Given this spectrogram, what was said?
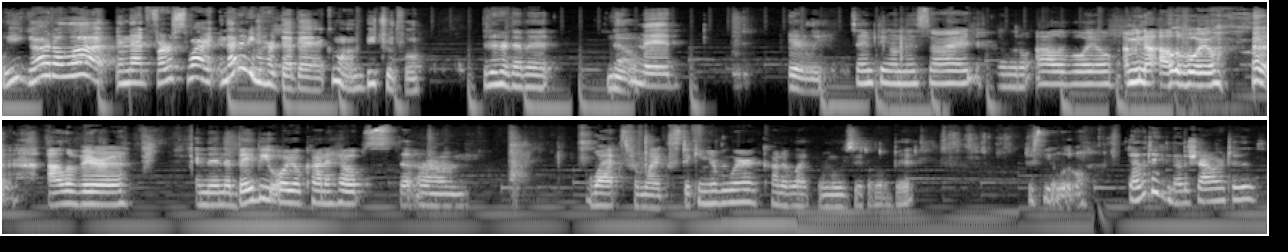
We got a lot in that first swipe. And that didn't even hurt that bad. Come on, be truthful. Did it hurt that bad? No. Mid. Barely. Same thing on this side. A little olive oil. I mean, not olive oil. aloe vera. And then the baby oil kind of helps the um, wax from like sticking everywhere. Kind of like removes it a little bit. Just need a little. Do I have to take another shower to this?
